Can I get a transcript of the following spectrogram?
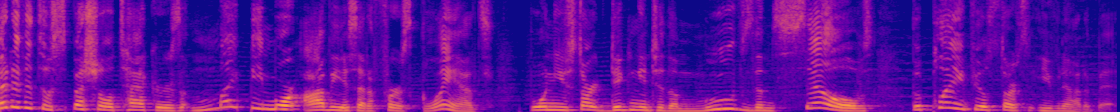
The benefits of special attackers might be more obvious at a first glance, but when you start digging into the moves themselves, the playing field starts to even out a bit.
